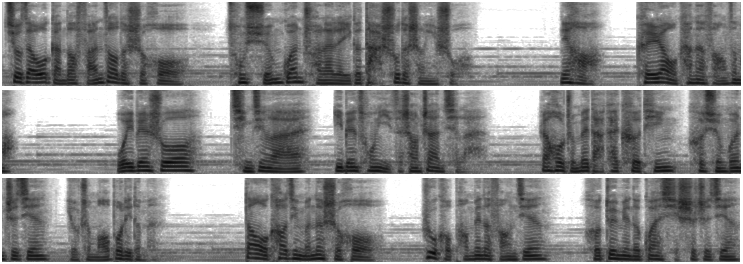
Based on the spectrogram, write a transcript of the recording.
就在我感到烦躁的时候，从玄关传来了一个大叔的声音，说：“你好，可以让我看看房子吗？”我一边说“请进来”，一边从椅子上站起来，然后准备打开客厅和玄关之间有着毛玻璃的门。当我靠近门的时候，入口旁边的房间和对面的盥洗室之间，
